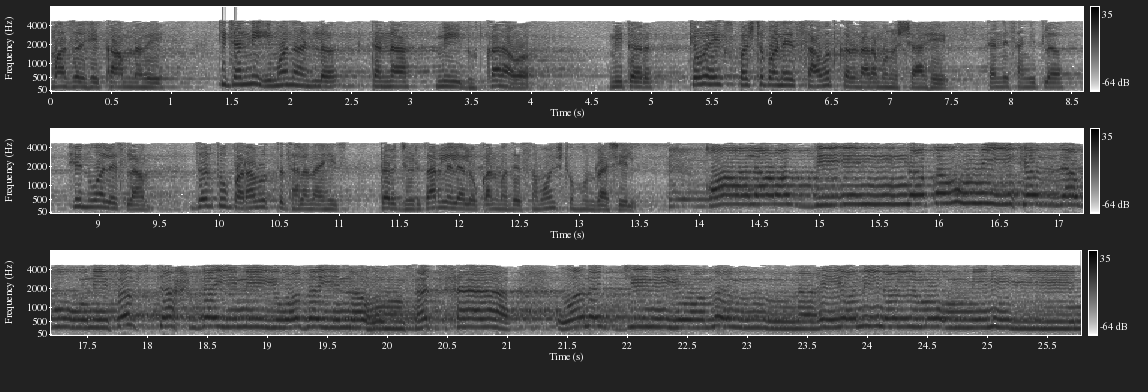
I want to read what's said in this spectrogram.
माझं हे काम नव्हे की ज्यांनी इमान आणलं त्यांना मी धुतकारावं. मी तर केवळ एक स्पष्टपणे सावध करणारा मनुष्य आहे. त्यांनी सांगितलं हे नुअल इस्लाम जर तू परावृत्त झाला नाहीस तर झिडकारलेल्या लोकांमध्ये समाविष्ट होऊन राहशील. قال رب إن قومي كذبوني فافتح بيني وبينهم فتحا ونجني ومن معي من المؤمنين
